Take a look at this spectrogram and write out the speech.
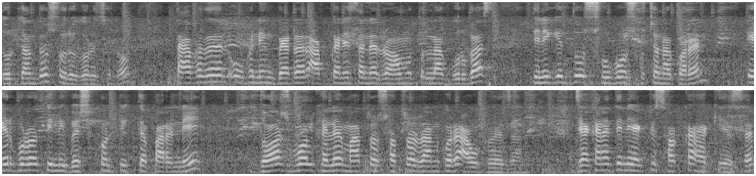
দুর্দান্ত শুরু করেছিল। তারপরে ওপেনিং ব্যাটার আফগানিস্তানের রহমতুল্লাহ গুরবাস, তিনি কিন্তু শুভ সূচনা করেন। এরপরও তিনি বেশিক্ষণ টিকতে পারেননি। দশ বল খেলে মাত্র সতেরো রান করে আউট হয়ে যান। যেখানে তিনি একটি ছক্কা হাঁকিয়েছেন।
